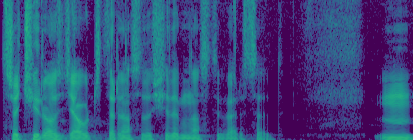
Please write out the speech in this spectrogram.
trzeci rozdział, 14 do 17 werset. Mm.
